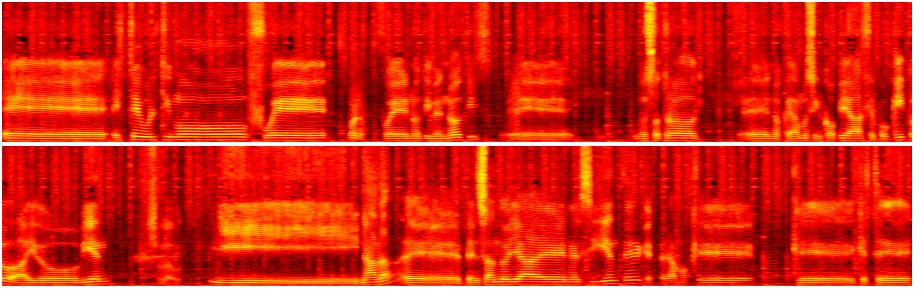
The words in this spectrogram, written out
Eh, este último fue, bueno, fue Not Even Notice. Eh, nosotros eh, nos quedamos sin copia hace poquito, ha ido bien. Y nada, pensando ya en el siguiente, que esperamos que, que, esté,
